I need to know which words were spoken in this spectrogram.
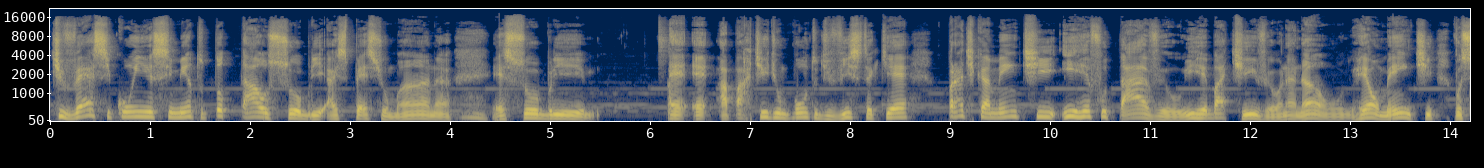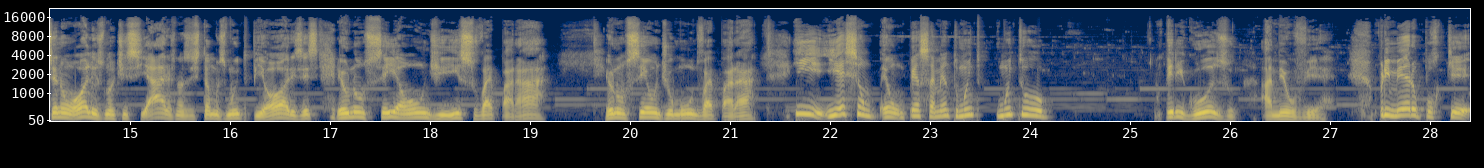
tivesse conhecimento total sobre a espécie humana, é sobre é, é a partir de um ponto de vista que é praticamente irrefutável, irrebatível, né? Não, realmente, você não olha os noticiários, nós estamos muito piores, eu não sei aonde isso vai parar eu não sei onde o mundo vai parar. E, e esse é um, é um pensamento muito, muito perigoso, a meu ver. Primeiro, porque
